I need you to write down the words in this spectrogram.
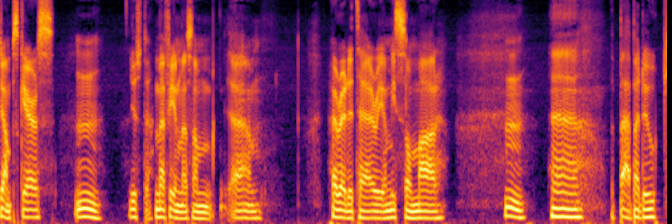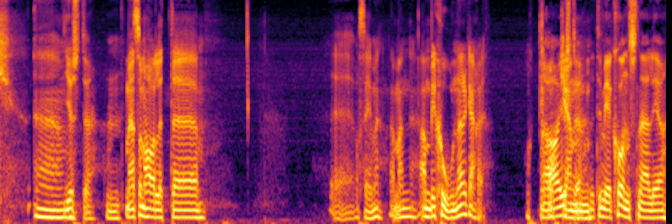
jump scares Mm, just det. med filmer som eh, Hereditary och Midsommar, Mm, eh, The Babadook. eh, just det. Mm. Men som har lite, eh, vad säger man, ja, men ambitioner kanske. Och, Ja, och just en, det. Lite mer konstnärliga.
